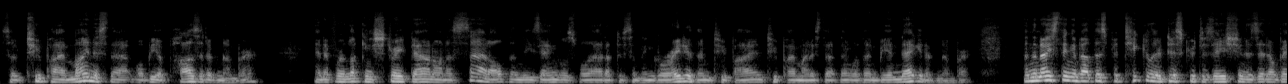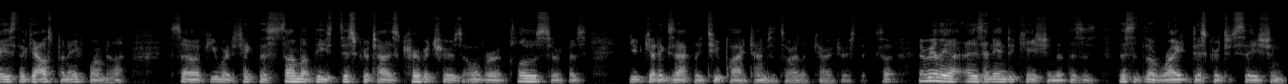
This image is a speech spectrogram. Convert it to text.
So 2 pi minus that will be a positive number. And if we're looking straight down on a saddle, then these angles will add up to something greater than 2 pi, and 2 pi minus that then will then be a negative number. And the nice thing about this particular discretization is it obeys the Gauss-Bonnet formula. So if you were to take the sum of these discretized curvatures over a closed surface, you'd get exactly 2 pi times its Euler characteristic. So it really uh, is an indication that this is, this is the right discretization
